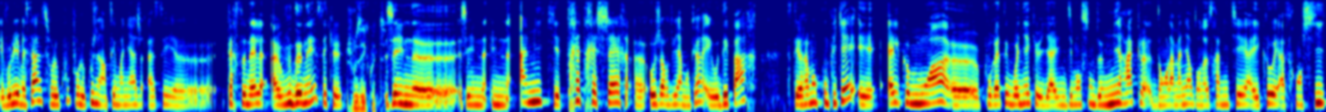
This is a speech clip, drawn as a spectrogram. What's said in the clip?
évoluer. Mais ça, sur le coup, pour le coup, j'ai un témoignage assez personnel à vous donner. C'est que je vous écoute. J'ai une, j'ai une, une, amie qui est très très chère aujourd'hui à mon cœur et au départ c'était vraiment compliqué. Et elle, comme moi, euh, pourrait témoigner qu'il y a une dimension de miracle dans la manière dont notre amitié a éclos et a franchi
